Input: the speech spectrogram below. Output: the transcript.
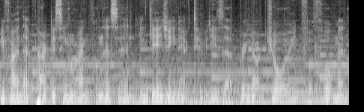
You find that practicing mindfulness and engaging in activities that bring out joy and fulfillment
